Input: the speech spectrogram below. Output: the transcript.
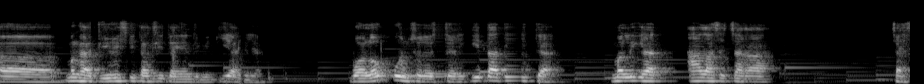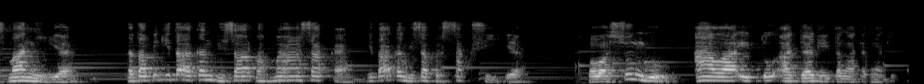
uh, menghadiri sidang-sidang yang demikian ya. Walaupun saudara-saudari kita tidak melihat Allah secara jasmani ya, tetapi kita akan bisa apa? merasakan, kita akan bisa bersaksi ya bahwa sungguh Allah itu ada di tengah-tengah kita.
